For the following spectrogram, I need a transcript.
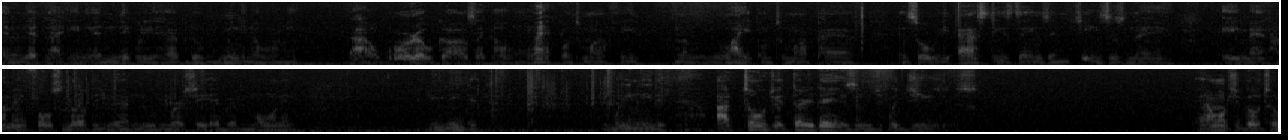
and let not any iniquity have dominion over me. Thy word, O God, is like a lamp unto my feet and a light unto my path. And so we ask these things in Jesus' name. Amen. How many folks love that you have new mercy every morning? You need it. We need it. I told you 30 days in, with Jesus. And I want you to go to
